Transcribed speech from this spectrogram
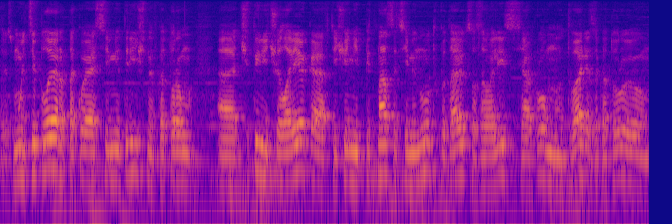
То есть мультиплеер такой асимметричный, в котором э, 4 человека в течение 15 минут пытаются завалить огромную тварь, за которую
